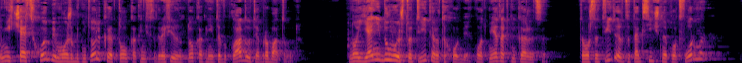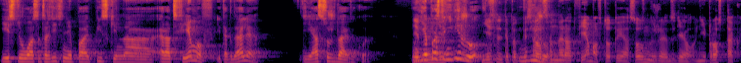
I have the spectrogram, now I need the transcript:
У них часть хобби может быть не только то, как они фотографируют, но то, как они это выкладывают и обрабатывают. Но я не думаю, что Твиттер это хобби. Вот мне так не кажется. Потому что Твиттер это токсичная платформа. Если у вас отвратительные подписки на радфемов и так далее, я осуждаю такое. Но Нет, я ну, просто если- не вижу. Если ты подписался вижу. на Радфемов, то ты осознанно же это сделал, не просто так.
